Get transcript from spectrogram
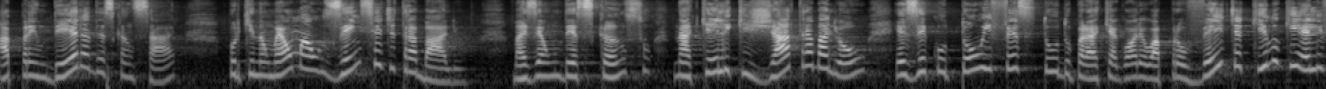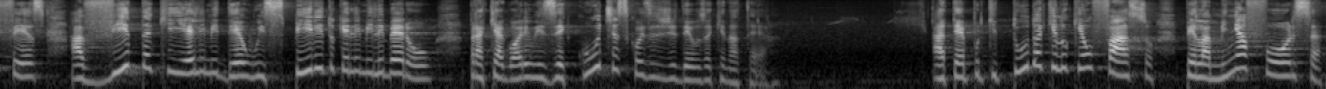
aprender a descansar, porque não é uma ausência de trabalho, mas é um descanso naquele que já trabalhou, executou e fez tudo para que agora eu aproveite aquilo que ele fez, a vida que ele me deu, o espírito que ele me liberou, para que agora eu execute as coisas de Deus aqui na terra. Até porque tudo aquilo que eu faço pela minha força,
